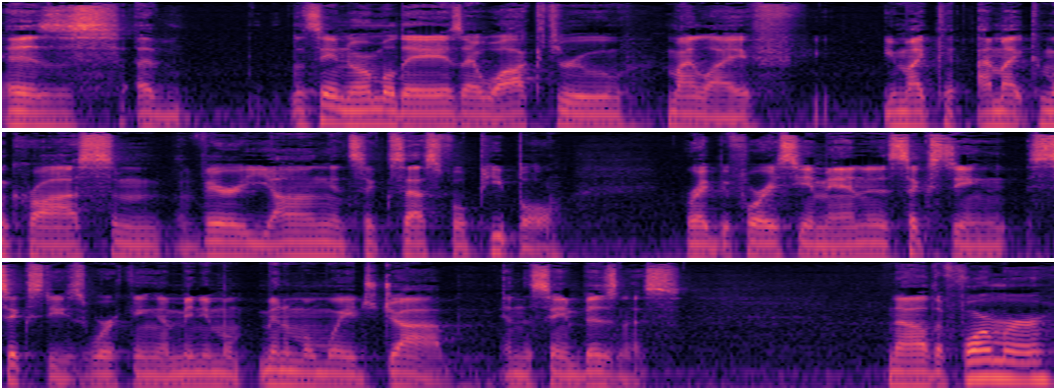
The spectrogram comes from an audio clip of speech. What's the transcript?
As a, let's say a normal day, as I walk through my life, you might I might come across some very young and successful people right before I see a man in his 60s working a minimum minimum wage job in the same business. Now, the former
